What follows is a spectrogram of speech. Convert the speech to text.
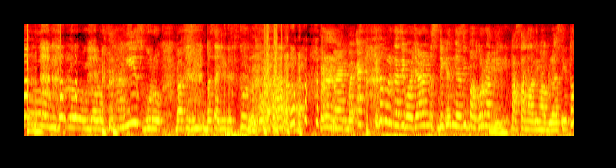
Tolong, tolong, tolong. Nangis guru. Bahasa, bahasa Inggris guru Baik, baik Eh, kita boleh kasih bocoran sedikit nggak sih Pak Guru? Nanti pas tanggal 15 itu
